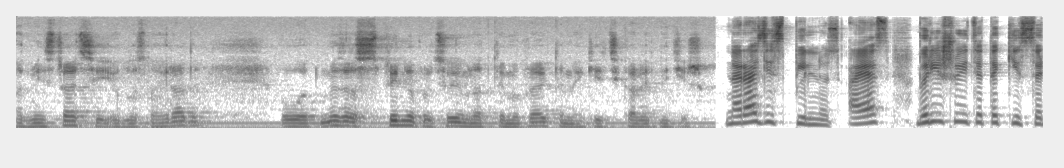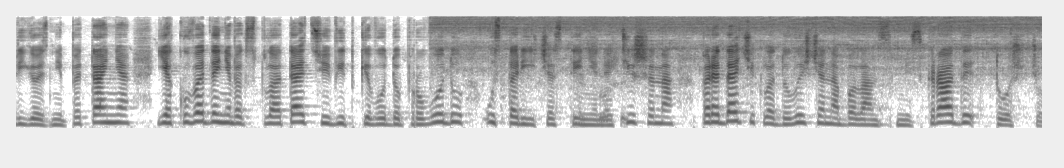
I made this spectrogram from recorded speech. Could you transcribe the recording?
адміністрації і обласної ради. От ми зараз спільно працюємо над тими проектами, які цікавлять Нетішин. Наразі спільно з АЕС вирішуються такі серйозні питання, як уведення в експлуатацію відки водопроводу у старій частині Нетішина, передачі кладовища на баланс міськради тощо.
